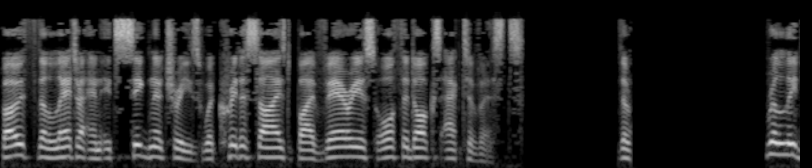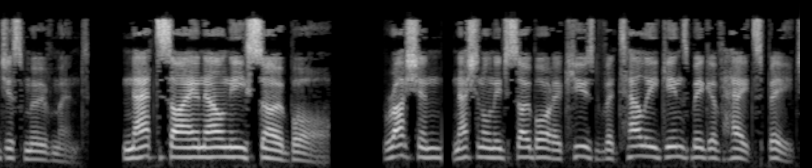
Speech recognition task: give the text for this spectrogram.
Both the letter and its signatories were criticized by various Orthodox activists. Religious movement. Nationalny Sobor. Russian, Nationalny Sobor accused Vitaly Ginzburg of hate speech.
